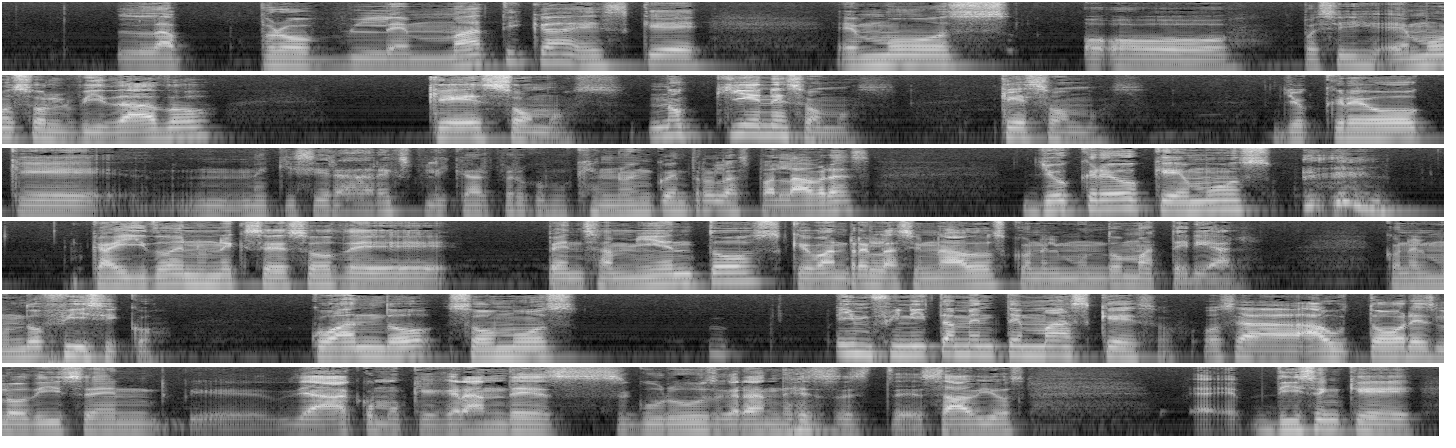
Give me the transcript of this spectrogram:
la problemática es que hemos, o, o, pues sí, hemos olvidado qué somos. No quiénes somos, qué somos. Yo creo que me quisiera dar a explicar, pero como que no encuentro las palabras. Yo creo que hemos caído en un exceso de pensamientos que van relacionados con el mundo material, con el mundo físico, cuando somos infinitamente más que eso. O sea, autores lo dicen, eh, ya como que grandes gurús, grandes este, sabios, eh, dicen que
